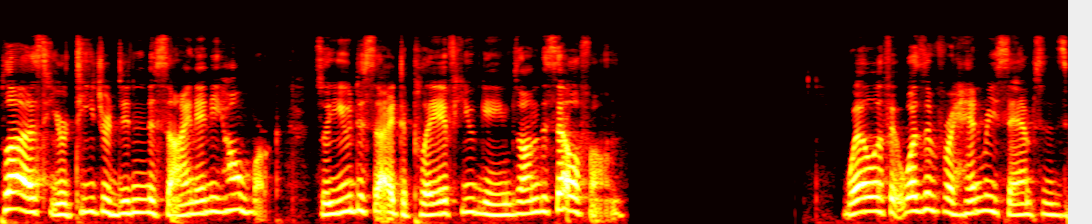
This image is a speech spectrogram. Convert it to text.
Plus, your teacher didn't assign any homework, so you decide to play a few games on the cell phone. Well, if it wasn't for Henry Sampson's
